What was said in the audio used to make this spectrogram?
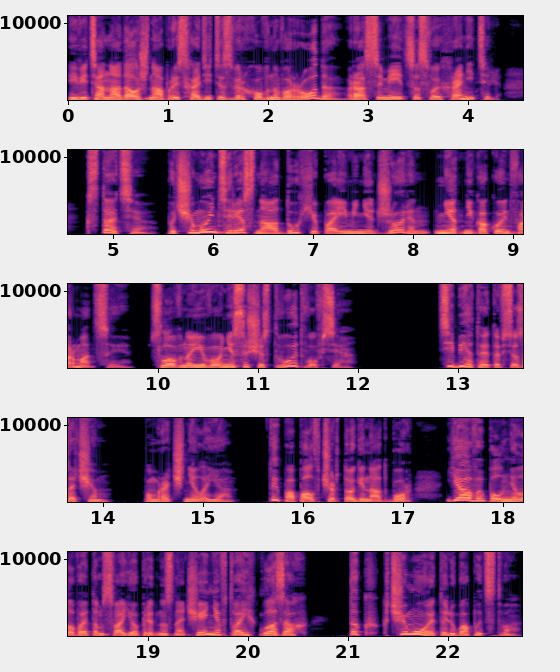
И ведь она должна происходить из верховного рода, раз имеется свой хранитель. Кстати, почему, интересно, о духе по имени Джорин нет никакой информации? Словно его не существует вовсе. «Тебе-то это все зачем?» — помрачнела я. «Ты попал в чертоги на отбор, я выполнила в этом свое предназначение в твоих глазах. Так к чему это любопытство?»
